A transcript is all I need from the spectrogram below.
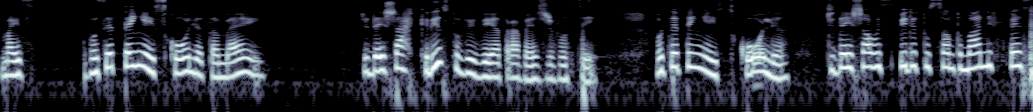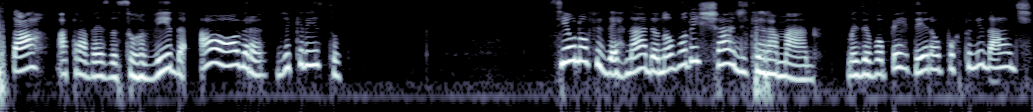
Mas você tem a escolha também de deixar Cristo viver através de você. Você tem a escolha de deixar o Espírito Santo manifestar através da sua vida a obra de Cristo. Se eu não fizer nada, eu não vou deixar de ser amado, mas eu vou perder a oportunidade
